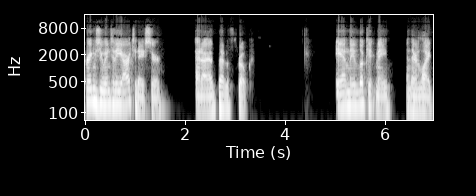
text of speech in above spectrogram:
brings you into the ER today, sir? And I had a stroke. And they look at me and they're like,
